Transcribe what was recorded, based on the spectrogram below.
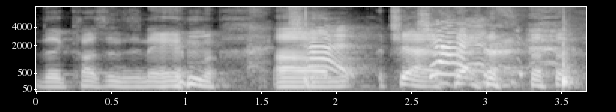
the cousin's name. Um, Chet. Chet. Chet.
